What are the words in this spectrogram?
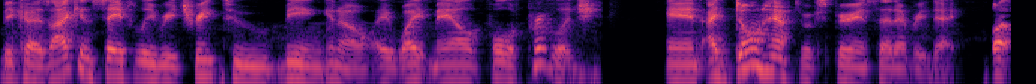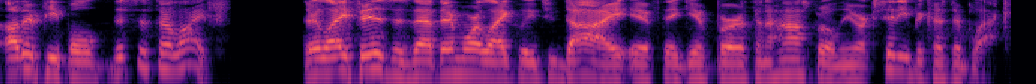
Because I can safely retreat to being, you know, a white male full of privilege. And I don't have to experience that every day. But other people, this is their life. Their life is is that they're more likely to die if they give birth in a hospital in New York City because they're black.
